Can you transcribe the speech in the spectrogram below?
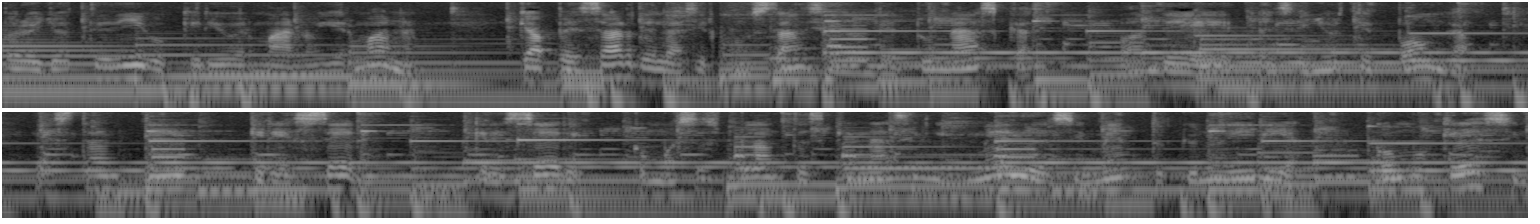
Pero yo te digo, querido hermano y hermana, que a pesar de las circunstancias donde tú nazcas, donde el Señor te ponga, está en ti crecer, crecer como esas plantas que nacen en medio de cemento que uno diría, ¿cómo crecen?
